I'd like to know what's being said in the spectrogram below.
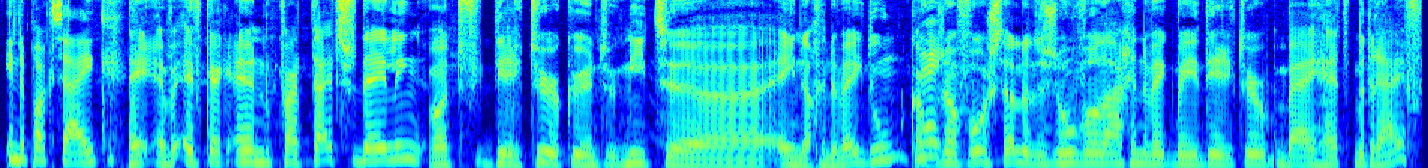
in de praktijk. Hey, even kijken, en qua tijdsverdeling? Want directeur kun je natuurlijk niet uh, één dag in de week doen. Kan nee. me zo voorstellen. Dus hoeveel dagen in de week ben je directeur bij het bedrijf?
